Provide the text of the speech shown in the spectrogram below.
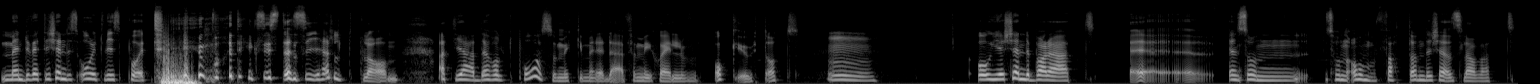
Men du vet, det kändes orättvist på ett, på ett existentiellt plan. Att jag hade hållit på så mycket med det där för mig själv och utåt. Mm. Och jag kände bara att eh, en sån, sån omfattande känsla av att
